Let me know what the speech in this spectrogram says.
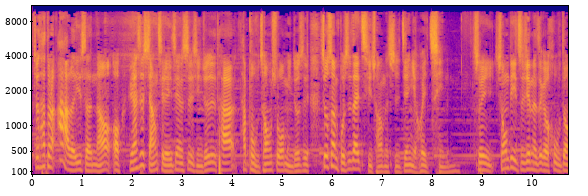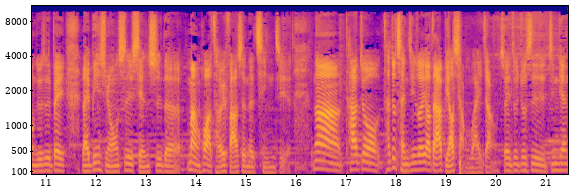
就他突然啊了一声，然后哦，原来是想起了一件事情，就是他他补充说明，就是就算不是在起床的时间也会亲。所以兄弟之间的这个互动，就是被来宾形容是闲诗的漫画才会发生的情节。那他就他就曾经说要大家不要想歪这样，所以这就是今天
